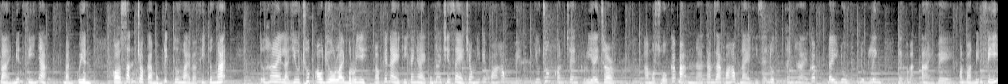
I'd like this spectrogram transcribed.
tải miễn phí nhạc bản quyền, có sẵn cho cả mục đích thương mại và phi thương mại. Thứ hai là YouTube Audio Library. Đó, cái này thì Thanh Hải cũng đã chia sẻ trong những cái khóa học về YouTube Content Creator. À, một số các bạn à, tham gia khóa học này thì sẽ được Thanh Hải cấp đầy đủ đường link để các bạn tải về hoàn toàn miễn phí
